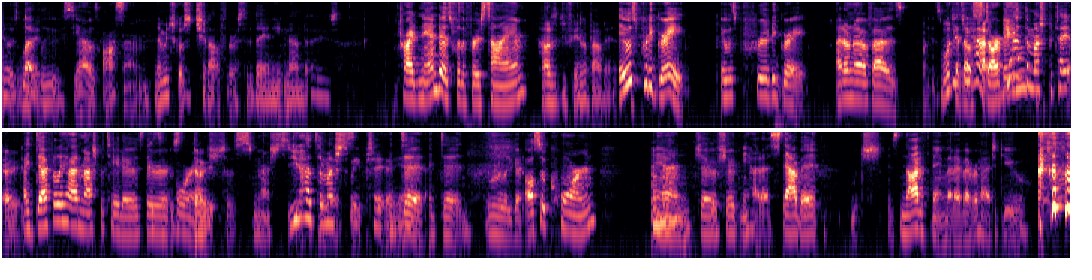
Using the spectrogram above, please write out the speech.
it was let dope. loose. Yeah, it was awesome. Then we just got to chill out for the rest of the day and eat Nando's. Tried Nando's for the first time. How did you feel about it? It was pretty great. It was pretty great. I don't know if I was, What did because you I was have? starving. You had the mashed potato. I definitely had mashed potatoes. They were was orange, dope. so it was mashed. You had the mashed sweet potato. I yeah. did. I did. They were really good. Also corn, Mhm. and Joe showed me how to stab it, which is not a thing that I've ever had to do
